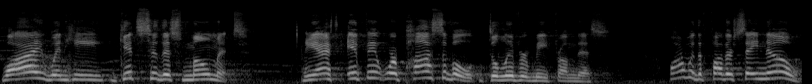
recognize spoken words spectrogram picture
Why, when he gets to this moment, he asks, If it were possible, deliver me from this? Why would the Father say no?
